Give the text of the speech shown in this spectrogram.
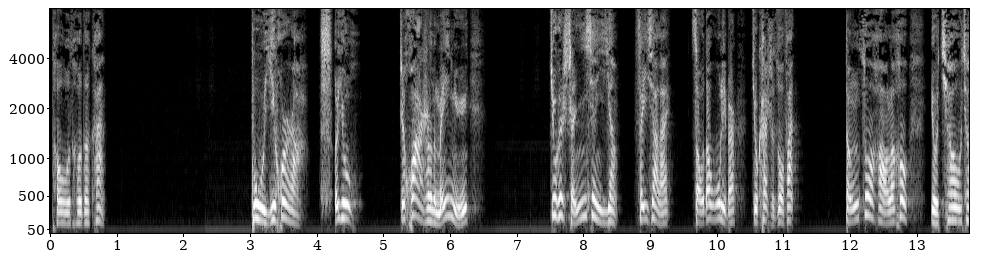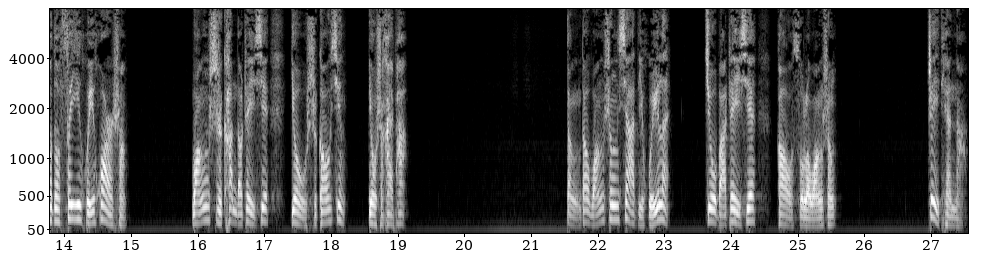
偷偷的看。不一会儿啊，哎呦，这画上的美女就跟神仙一样飞下来，走到屋里边就开始做饭。等做好了后，又悄悄的飞回画上。王氏看到这些，又是高兴又是害怕。等到王生下地回来，就把这些告诉了王生。这天呐，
